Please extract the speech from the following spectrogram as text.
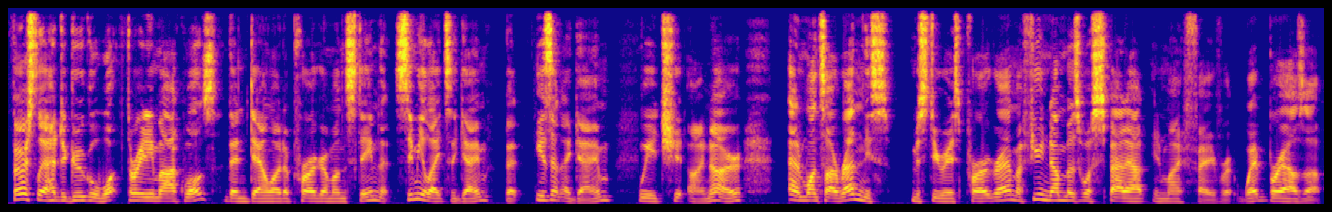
Firstly, I had to Google what 3D Mark was, then download a program on Steam that simulates a game, but isn't a game. Weird shit, I know. And once I ran this mysterious program, a few numbers were spat out in my favorite web browser.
